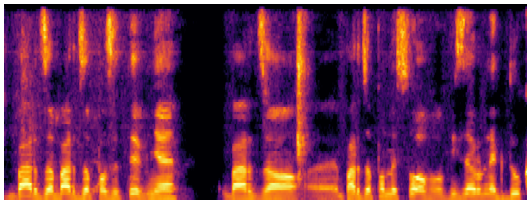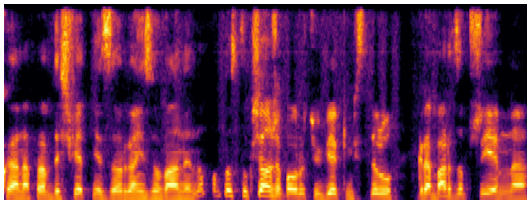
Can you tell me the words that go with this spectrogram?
bardzo, bardzo pozytywnie, bardzo, e, bardzo pomysłowo. Wizerunek Duka naprawdę świetnie zorganizowany. No po prostu książę powrócił w wielkim stylu, gra bardzo przyjemna.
